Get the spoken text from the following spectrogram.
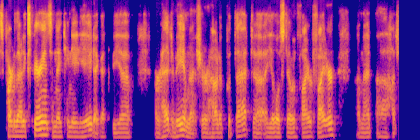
As part of that experience in 1988, I got to be a, or had to be, I'm not sure how to put that, uh, a Yellowstone firefighter on that uh, hot,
